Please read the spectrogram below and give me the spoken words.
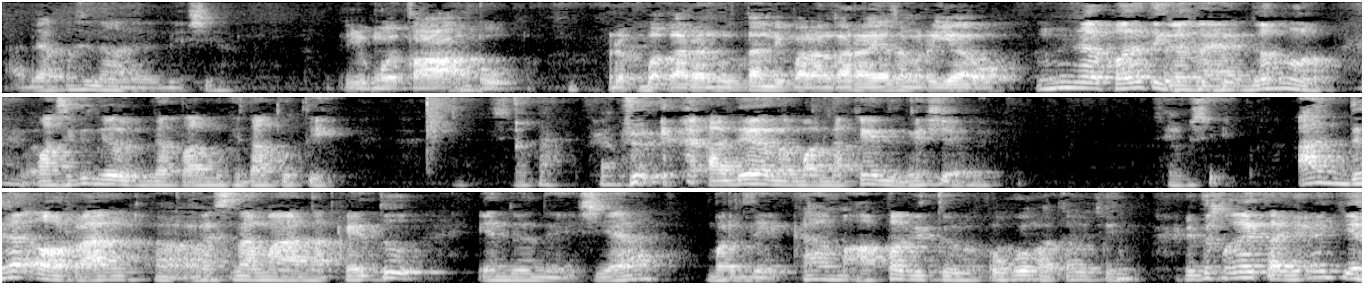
ada apa sih dengan Indonesia? ya gue tahu ada kebakaran hutan di Palangkaraya sama Riau Enggak, padahal tinggal nanya doang loh. Masih kan tinggal bintang tamu hitam putih. siapa ada yang nama anaknya Indonesia. siapa sih Ada orang ngasih nama anaknya itu Indonesia merdeka sama apa gitu. Oh gue nggak tahu sih itu makanya tanya aja.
